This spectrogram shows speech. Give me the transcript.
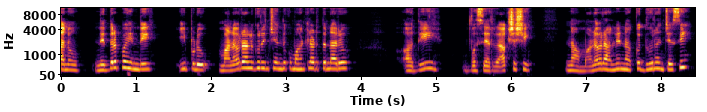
తను నిద్రపోయింది. ఇప్పుడు మనవరాల గురించి ఎందుకు మాట్లాడుతున్నారు? అది వసే రాక్షసి. నా మనవరాల్ని నాకు దూరం చేసి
